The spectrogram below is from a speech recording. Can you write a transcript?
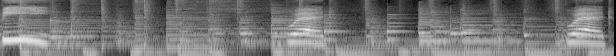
B. Bread. Bread.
